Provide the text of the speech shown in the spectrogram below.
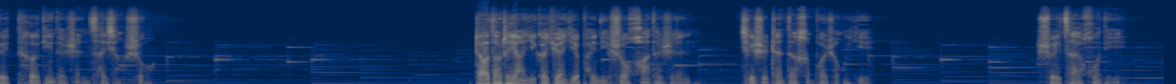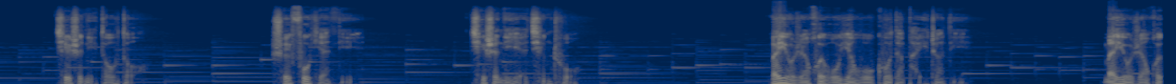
对特定的人才想说。找到这样一个愿意陪你说话的人，其实真的很不容易。谁在乎你，其实你都懂；谁敷衍你，其实你也清楚。没有人会无缘无故的陪着你，没有人会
